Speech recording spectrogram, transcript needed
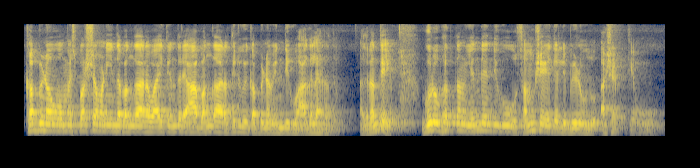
ಕಬ್ಬಿಣವು ಒಮ್ಮೆ ಸ್ಪರ್ಶಮಣಿಯಿಂದ ಬಂಗಾರವಾಯಿತೆಂದರೆ ಆ ಬಂಗಾರ ತಿರುಗಿ ಕಬ್ಬಿಣವೆಂದಿಗೂ ಆಗಲಾರದು. ಅದರಂತೆ ಗುರು ಭಕ್ತನು ಎಂದೆಂದಿಗೂ ಸಂಶಯದಲ್ಲಿ ಬೀಳುವುದು ಅಶಕ್ಯವು.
